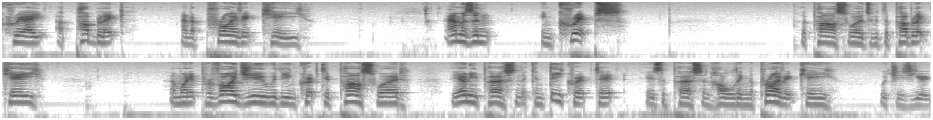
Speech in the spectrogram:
create a public and a private key. Amazon encrypts the passwords with the public key and when it provides you with the encrypted password the only person that can decrypt it is the person holding the private key, which is you.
